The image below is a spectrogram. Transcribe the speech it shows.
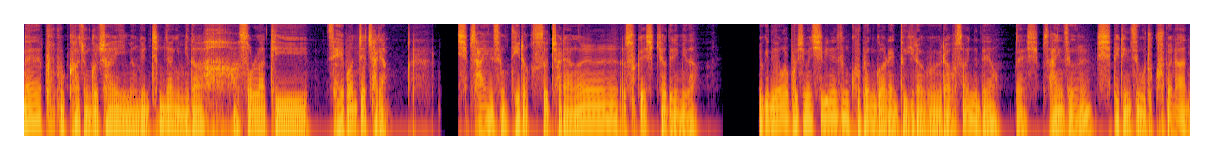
네, 부부카 중고차의 이명균 팀장입니다. 하, 솔라티 세 번째 차량, 14인승 디럭스 차량을 소개시켜 드립니다. 여기 내용을 보시면 11인승 구변과 렌트 일하고라고 써 있는데요. 네, 14인승을 11인승으로 구변한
